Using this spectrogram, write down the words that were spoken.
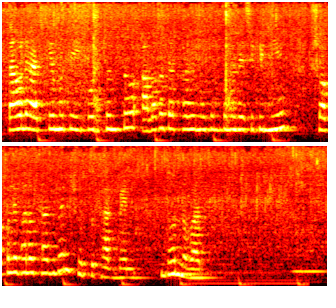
তাহলে আজকের মতো এই পর্যন্ত। আবারও দেখা হবে নতুন কোনো রেসিপি নিয়ে। সকলে ভালো থাকবেন, সুস্থ থাকবেন। ধন্যবাদ।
